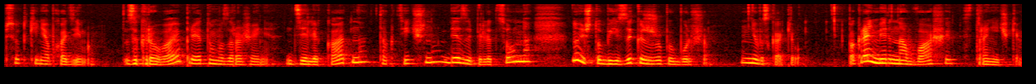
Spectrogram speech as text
все-таки необходимо закрывая при этом возражение. Деликатно, тактично, безапелляционно, ну и чтобы язык из жопы больше не выскакивал. По крайней мере, на вашей страничке.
